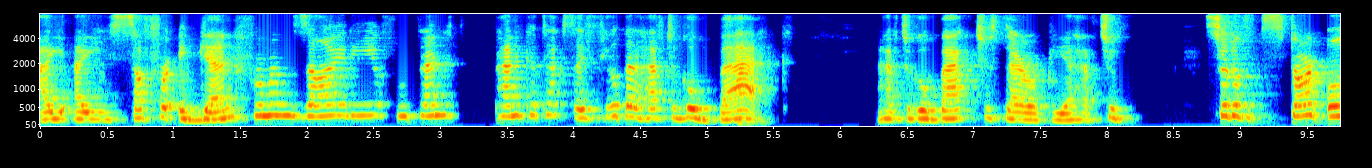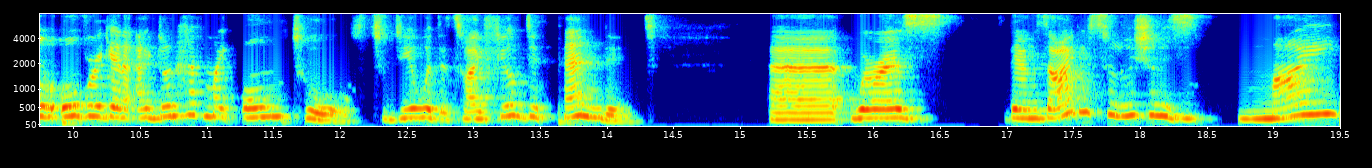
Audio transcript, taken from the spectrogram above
I, I suffer again from anxiety or from panic, panic attacks. I feel that I have to go back I have to go back to therapy. I have to sort of start all over again. I don't have my own tools to deal with it. So I feel dependent. Uh, whereas the anxiety solution is my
